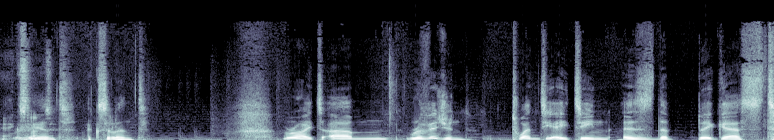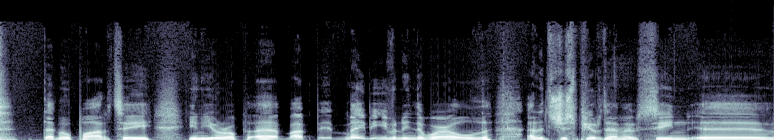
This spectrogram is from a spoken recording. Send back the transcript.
Excellent. Brilliant. Excellent. Right. Um, Revision 2018 is the biggest demo party in Europe, uh, maybe even in the world, and it's just pure demo Mhm. scene. Uh,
